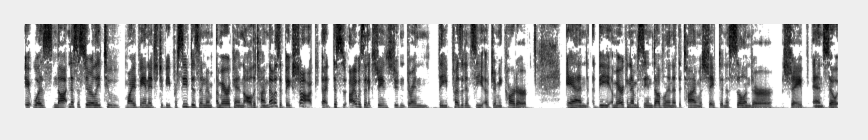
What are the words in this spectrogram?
it was not necessarily to my advantage to be perceived as an American all the time. That was a big shock. Uh, this, I was an exchange student during the presidency of Jimmy Carter and the American embassy in Dublin at the time was shaped in a cylinder shape. And so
